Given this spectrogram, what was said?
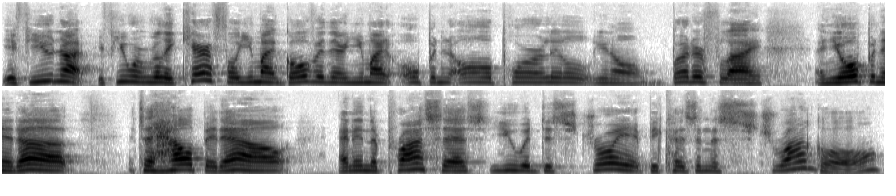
if you not if you weren't really careful, you might go over there and you might open it. Oh, poor little you know butterfly, and you open it up to help it out, and in the process, you would destroy it because in the struggle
